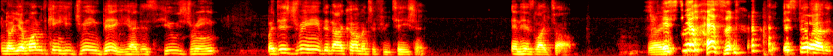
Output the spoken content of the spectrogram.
You know, yeah, Martin Luther King, he dreamed big. He had this huge dream, but this dream did not come into fruition in his lifetime. Right? It still hasn't. it still hasn't.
